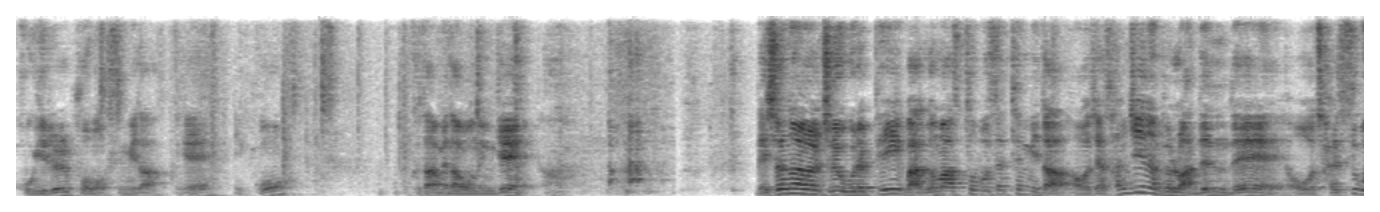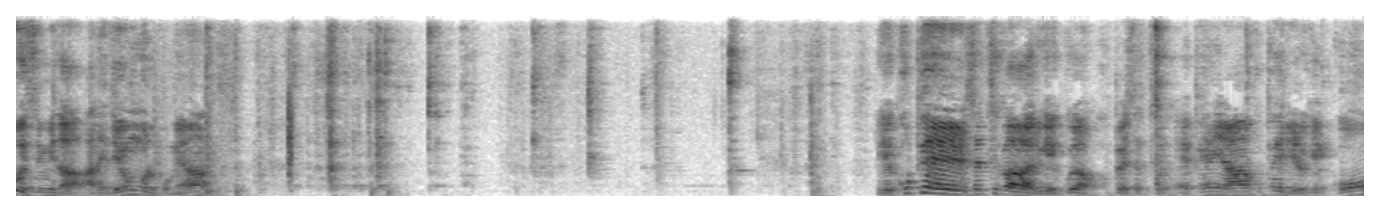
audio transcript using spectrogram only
고기를 구워 먹습니다. 이게 있고 그 다음에 나오는 게 아, 내셔널 지오그래픽 마그마 스토브 세트입니다. 어, 제가 산지는 별로 안 됐는데 어, 잘 쓰고 있습니다. 안에 내용물을 보면 이게 코펠 세트가 이렇게 있고요. 코펠 세트. 예, 펜이랑 코펠이 이렇게 있고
